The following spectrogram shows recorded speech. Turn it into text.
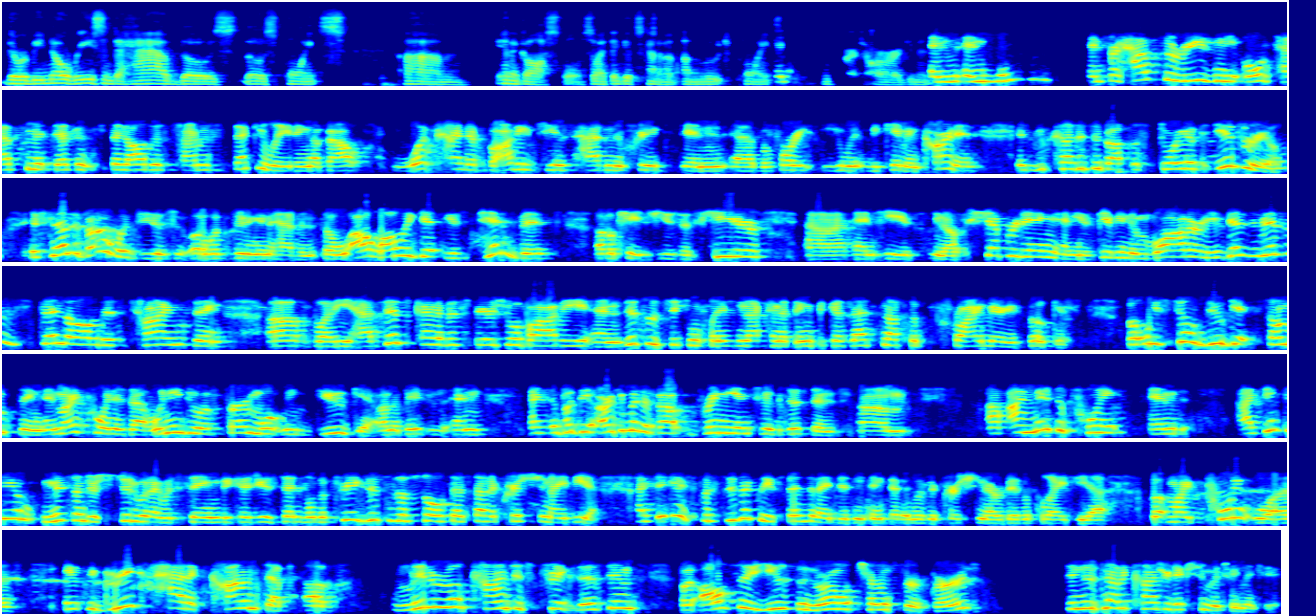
there would be no reason to have those those points um, in a gospel so i think it's kind of a, a moot point in regard to our argument and, and and perhaps the reason the Old Testament doesn't spend all this time speculating about what kind of body Jesus had in the pre in uh, before he, he became incarnate is because it's about the story of Israel. It's not about what Jesus uh, was doing in heaven. So while, while we get these tidbits okay, Jesus here, uh, and he's you know shepherding and he's giving them water, and he doesn't, doesn't spend all this time saying, uh, but he had this kind of a spiritual body and this was taking place and that kind of thing because that's not the primary focus but we still do get something. And my point is that we need to affirm what we do get on the basis. And, and but the argument about bringing into existence, um, I, I made the point, and I think you misunderstood what I was saying because you said, well, the pre-existence of souls, that's not a Christian idea. I think I specifically said that I didn't think that it was a Christian or biblical idea. But my point was, if the Greeks had a concept of literal conscious pre-existence, but also used the normal terms for birth, then there's not a contradiction between the two.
